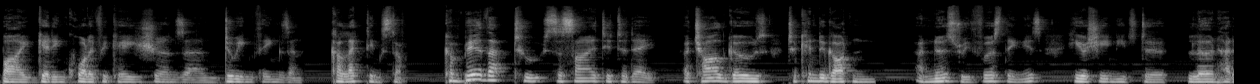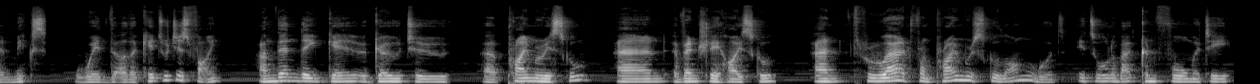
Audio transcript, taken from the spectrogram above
by getting qualifications and doing things and collecting stuff. Compare that to society today. A child goes to kindergarten and nursery. The first thing is he or she needs to learn how to mix with the other kids, which is fine. And then they go to uh, primary school and eventually high school. And throughout, from primary school onwards, it's all about conformity,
